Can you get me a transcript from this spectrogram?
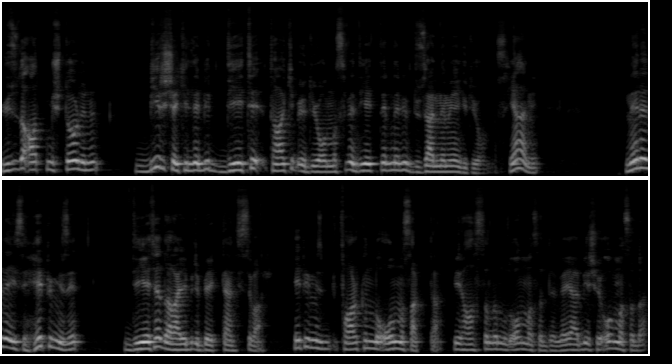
%64'ünün bir şekilde bir diyeti takip ediyor olması ve diyetlerine bir düzenlemeye gidiyor olması. Yani neredeyse hepimizin diyete dair bir beklentisi var. Hepimiz farkında olmasak da, bir hastalığımız olmasa da veya bir şey olmasa da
